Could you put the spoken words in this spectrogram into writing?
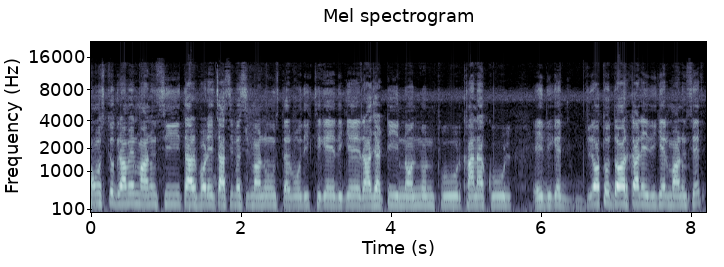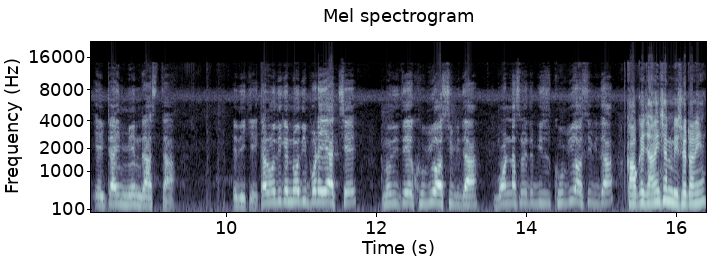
সমস্ত গ্রামের মানুষই, তারপরে চাষিবাসী মানুষ তারপর ওদিক থেকে এদিকে রাজাটি নন্দনপুর, খানাকুল, এইদিকে যত দরকার এদিকের মানুষের, এইটাই মেন রাস্তা এদিকে। কারণ ওদিকে নদী পড়ে যাচ্ছে নদীতে খুবই অসুবিধা বন্যার সময় তো বিশেষ খুবই অসুবিধা। কাউকে জানিয়েছেন বিষয়টা নিয়ে?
